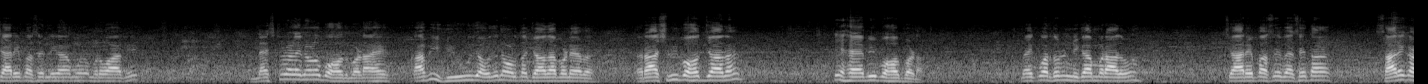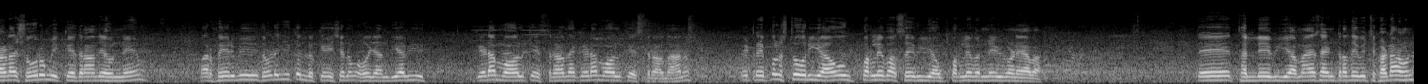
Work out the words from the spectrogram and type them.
ਚਾਰੇ ਪਾਸੇ ਨਿਗਾਹ ਮ- ਮਰਵਾ ਕੇ। ਲੈਸਟਰ ਵਾਲੇ ਨਾਲੋਂ ਬਹੁਤ ਬੜਾ ਹੈ ਕਾਫੀ ਹਿਊਜ ਆ ਉਹਦੇ ਨਾਲੋਂ ਤਾਂ ਜ਼ਿਆਦਾ ਬਣਿਆ ਵਾ। ਰਸ਼ ਵੀ ਬਹੁਤ ਜ਼ਿਆਦਾ ਤੇ ਹੈ ਵੀ ਬਹੁਤ ਬੜਾ ਮੈਂ ਇੱਕ ਵਾਰ ਤੁਹਾਨੂੰ ਨਿਗਾਹ ਮਰਾ ਦਵਾਂ। ਚਾਰੇ ਪਾਸੇ ਵੈਸੇ ਤਾਂ ਸਾਰੇ ਕਾਣਾ ਸ਼ੋਰੂਮ ਇੱਕੇ ਤਰ੍ਹਾਂ ਦੇ ਹੁੰਨੇ ਆ, ਪਰ ਫਿਰ ਵੀ ਥੋੜੀ ਜਿਹੀ ਇੱਕ ਲੋਕੇਸ਼ਨ ਹੋ ਜਾਂਦੀ ਆ ਵੀ ਕਿਹੜਾ ਮਾਲ ਕਿਸ ਤਰ੍ਹਾਂ ਦਾ, ਕਿਹੜਾ ਮਾਲ ਕਿਸ ਤਰ੍ਹਾਂ ਦਾ, ਹਨਾ? ਇਹ ਟ੍ਰਿਪਲ ਸਟੋਰੀ ਆ, ਉਹ ਉੱਪਰਲੇ ਪਾਸੇ ਵੀ ਆ, ਉੱਪਰਲੇ ਬੰਨੇ ਵੀ ਬਣਿਆ ਵਾ। ਤੇ ਥੱਲੇ ਵੀ ਆ, ਮੈਂ ਸੈਂਟਰ ਦੇ ਵਿੱਚ ਖੜਾ ਹੁਣ।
